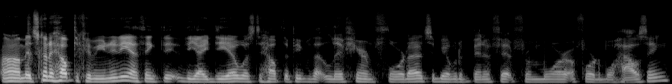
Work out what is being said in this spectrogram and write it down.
Um, it's going to help the community. I think the, the idea was to help the people that live here in Florida to be able to benefit from more affordable housing.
